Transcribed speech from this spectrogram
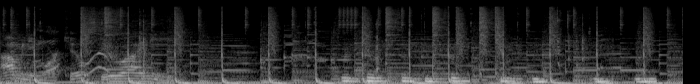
How many more kills do I need?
